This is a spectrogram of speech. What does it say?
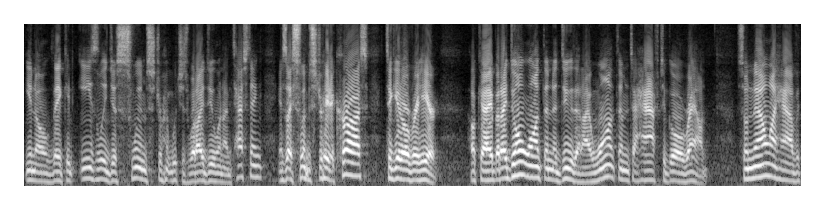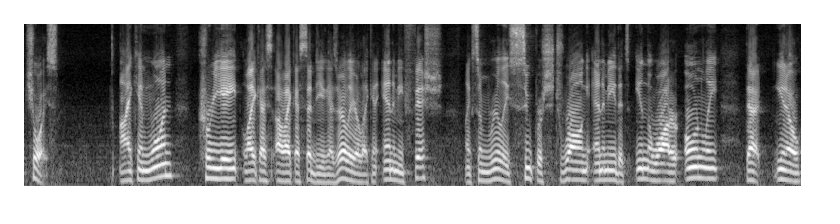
you know, they could easily just swim straight, which is what I do when I'm testing, is I swim straight across to get over here. Okay, but I don't want them to do that. I want them to have to go around. So now I have a choice. I can, one, create, like I, uh, like I said to you guys earlier, like an enemy fish, like some really super strong enemy that's in the water only, that, you know,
